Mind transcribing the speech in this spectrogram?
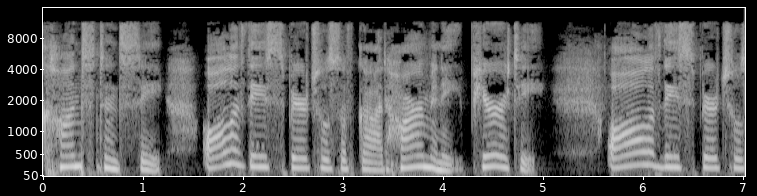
constancy, all of these spirituals of God, harmony, purity, all of these spiritual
